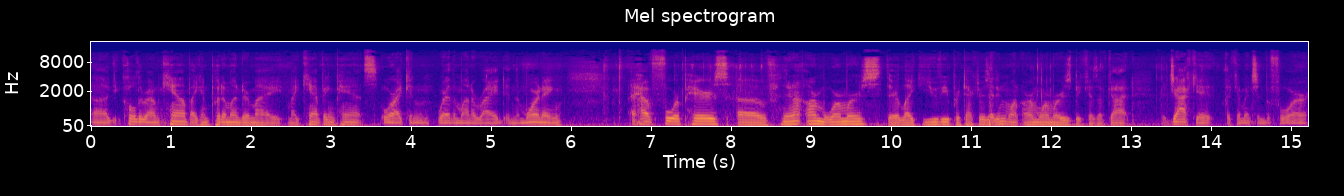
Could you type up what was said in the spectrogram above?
uh, get cold around camp, I can put them under my, my camping pants or I can wear them on a ride in the morning. I have four pairs of, they're not arm warmers, they're like UV protectors. I didn't want arm warmers because I've got the jacket, like I mentioned before.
